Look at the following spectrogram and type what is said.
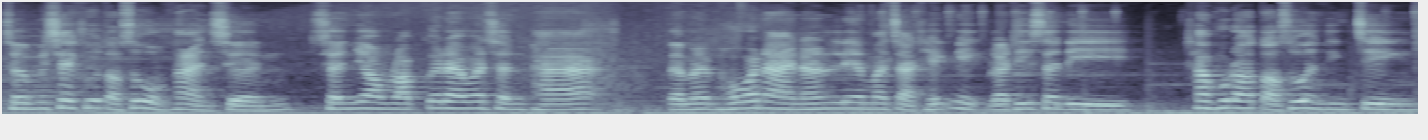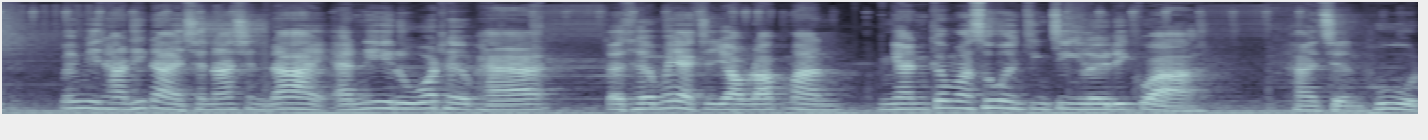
เธอไม่ใช่คู่ต่อสู้ของหานเฉินฉันยอมรับก็ได้ว่าฉันแพ้ แต่มันเพราะว่านายนั้นเรียนมาจากเทคนิคและทฤษฎี ถ้าพวกเราต่อสู้กันจริง ๆ ไม่มีทางที่นายชนะฉันได้ แอนนี่รู้ว่าเธอแพ้ แต่เธอไม่อยากจะยอมรับมัน งั้นก็มาสู้กันจริง ๆ เลยดีกว่าหานเฉินพูด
